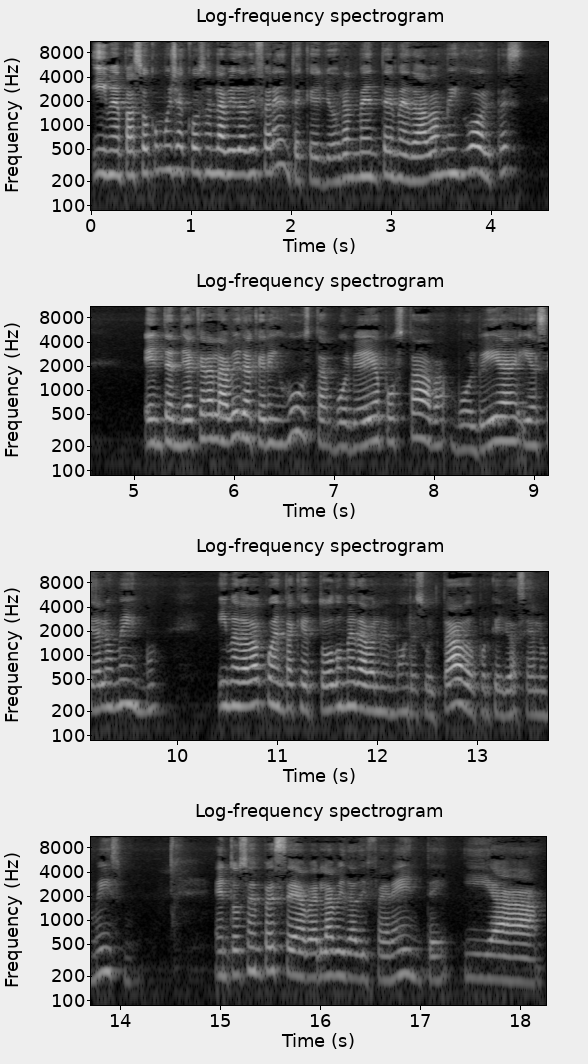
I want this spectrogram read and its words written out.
Y me pasó con muchas cosas en la vida diferentes, que yo realmente me daba mis golpes entendía que era la vida, que era injusta, volvía y apostaba, volvía y hacía lo mismo y me daba cuenta que todo me daba el mismo resultado porque yo hacía lo mismo. Entonces empecé a ver la vida diferente y a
